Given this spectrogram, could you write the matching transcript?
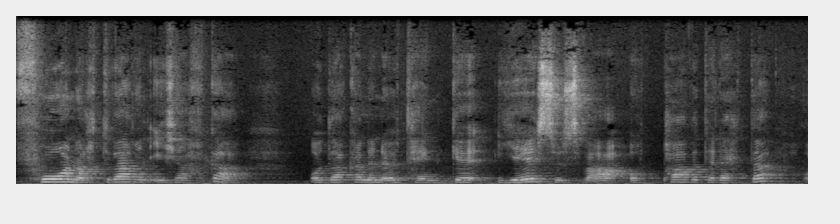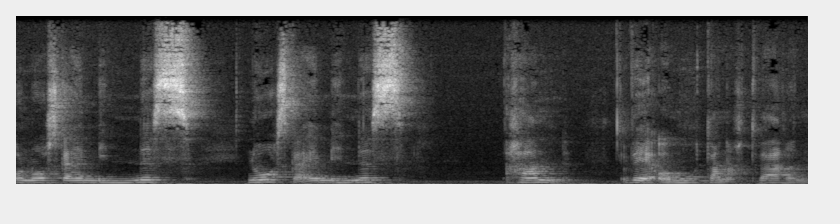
få nattværen i kirka. Og da kan en òg tenke Jesus var opphavet til dette, og nå skal jeg minnes Nå skal jeg minnes han ved å motta nattværen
